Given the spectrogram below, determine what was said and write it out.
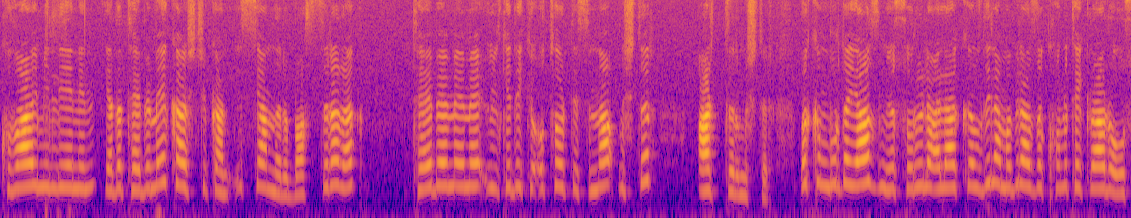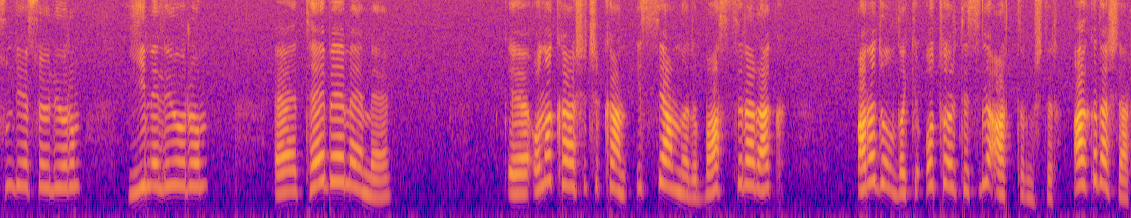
Kuvayi Milliye'nin ya da TBMM'ye karşı çıkan isyanları bastırarak TBMM ülkedeki otoritesini ne yapmıştır? Arttırmıştır. Bakın burada yazmıyor soruyla alakalı değil ama biraz da konu tekrarı olsun diye söylüyorum. Yineliyorum. E, TBMM e, ona karşı çıkan isyanları bastırarak Anadolu'daki otoritesini arttırmıştır. Arkadaşlar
